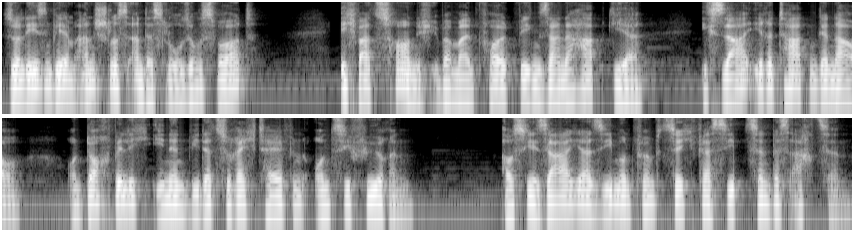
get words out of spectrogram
So lesen wir im Anschluss an das Losungswort, ich war zornig über mein Volk wegen seiner Habgier. Ich sah ihre Taten genau, und doch will ich ihnen wieder zurechthelfen und sie führen. Aus Jesaja 57, Vers 17 bis 18.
